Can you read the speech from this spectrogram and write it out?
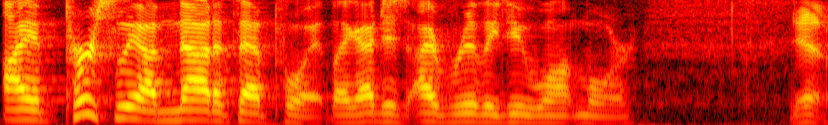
I personally I'm not at that point. Like I just I really do want more. Yeah.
